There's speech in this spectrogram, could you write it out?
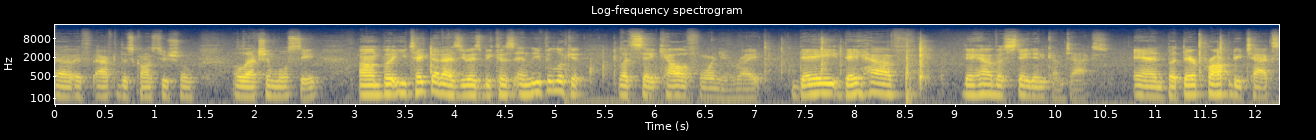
uh, if after this constitutional election, we'll see. Um, but you take that as you is because, and if you look at, let's say California, right? They they have they have a state income tax, and but their property tax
